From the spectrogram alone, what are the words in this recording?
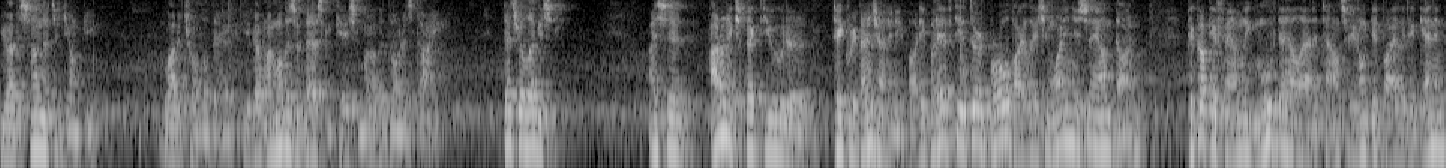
You have a son that's a junkie, a lot of trouble there. You got my mother's a basket case and my other daughter's dying. That's your legacy. I said, I don't expect you to take revenge on anybody, but after your third parole violation, why didn't you say I'm done? pick up your family, move the hell out of town so you don't get violated again, and,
